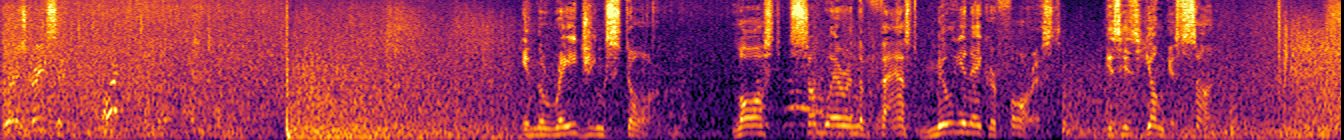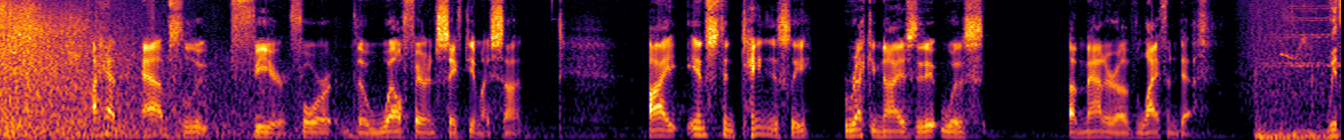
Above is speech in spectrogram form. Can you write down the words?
Where's Grayson? What? In the raging storm, lost somewhere in the vast million acre forest, is his youngest son. I had an absolute fear for the welfare and safety of my son. I instantaneously recognized that it was a matter of life and death. With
